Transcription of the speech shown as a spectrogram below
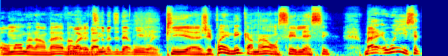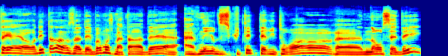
au Monde à l'envers vendredi. Ouais, vendredi dernier, oui. Puis j'ai pas aimé comment on s'est laissé. Ben oui, c'était on était dans un débat. Moi, je m'attendais à, à, venir discuter de territoire non cédé.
